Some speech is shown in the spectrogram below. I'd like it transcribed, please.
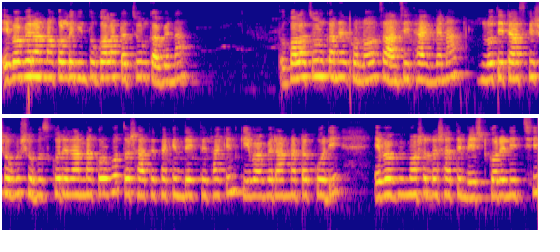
এভাবে রান্না করলে কিন্তু গলাটা চুলকাবে না। তো গলা চুলকানের কোনো চান্সই থাকবে না। লতিটা আজকে সবুজ সবুজ করে রান্না করব। তো সাথে থাকেন, দেখতে থাকেন কীভাবে রান্নাটা করি। এভাবে মশলার সাথে মিক্সড করে নিচ্ছি।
